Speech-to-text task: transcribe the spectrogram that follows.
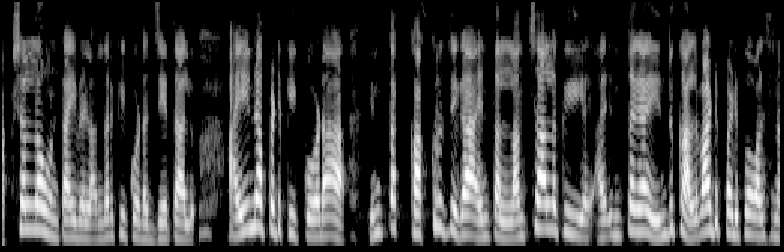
లక్షల్లో ఉంటాయి వీళ్ళందరికీ కూడా జీతాలు. అయినప్పటికీ కూడా ఇంత కకృతిగా ఇంత లంచాలకి ఇంతగా ఎందుకు అలవాటు పడిపోవాల్సిన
